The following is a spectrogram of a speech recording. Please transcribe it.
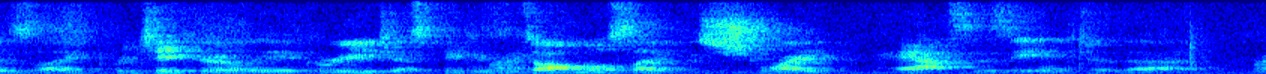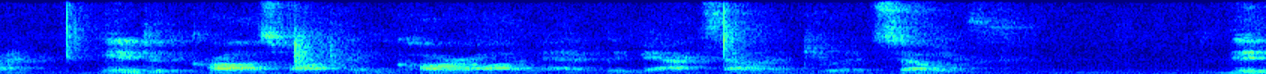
is like particularly egregious because Right. it's almost like the stripe passes into the, Right. into the crosswalk and the car automatically backs out into it, so Yes. the,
